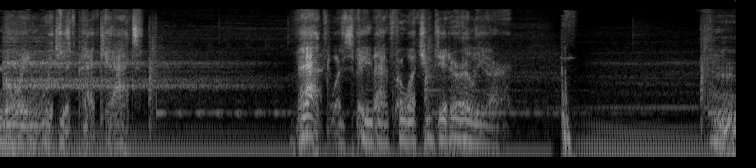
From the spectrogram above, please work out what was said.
Annoying witch's pet cat. That was payback for what you did earlier. Hmm.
